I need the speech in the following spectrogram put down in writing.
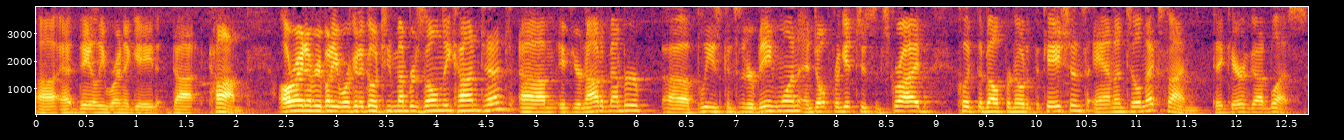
uh, at dailyrenegade.com. All right, everybody, we're going to go to members only content. Um, if you're not a member, uh, please consider being one. And don't forget to subscribe, click the bell for notifications. And until next time, take care and God bless.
